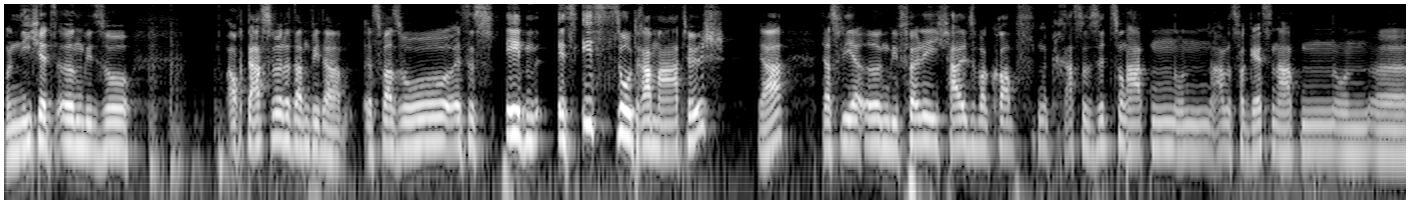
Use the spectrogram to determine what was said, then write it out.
Und nicht jetzt irgendwie so. Auch das würde dann wieder. Es war so. Es ist eben. Es ist so dramatisch, ja, dass wir irgendwie völlig Hals über Kopf eine krasse Sitzung hatten und alles vergessen hatten. Und äh,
